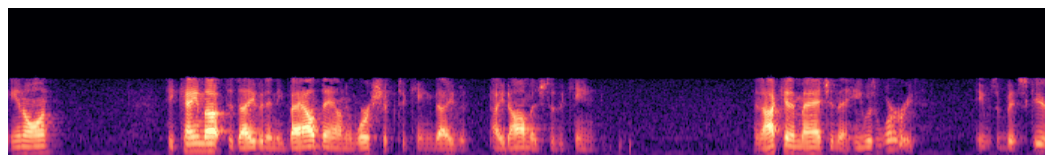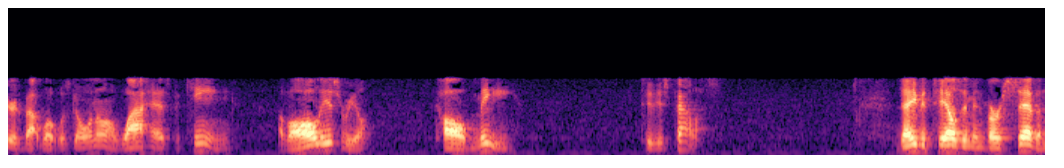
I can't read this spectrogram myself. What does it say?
in on, he came up to David and he bowed down and worshiped to King David, paid homage to the king. And I can imagine that he was worried. He was a bit scared about what was going on. Why has the king of all Israel called me to his palace? David tells him in verse 7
